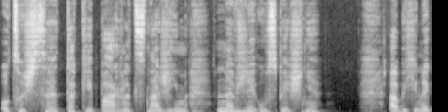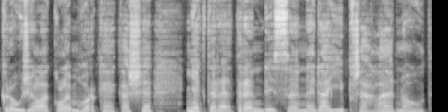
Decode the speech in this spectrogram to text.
O což se taky pár let snažím, nevždy úspěšně. Abych nekroužela kolem horké kaše, některé trendy se nedají přehlédnout.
